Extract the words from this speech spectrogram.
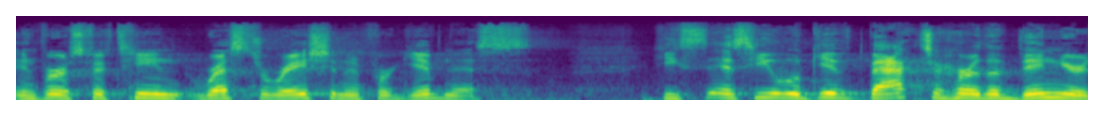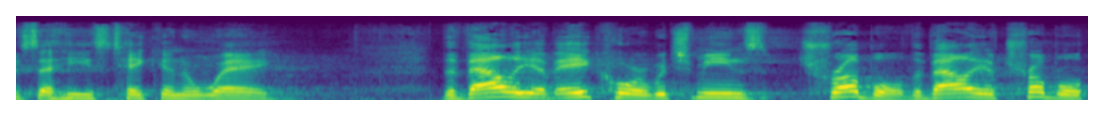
in verse 15 restoration and forgiveness. He says he will give back to her the vineyards that he's taken away. The valley of Achor, which means trouble, the valley of trouble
